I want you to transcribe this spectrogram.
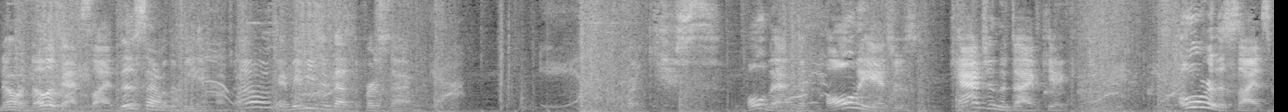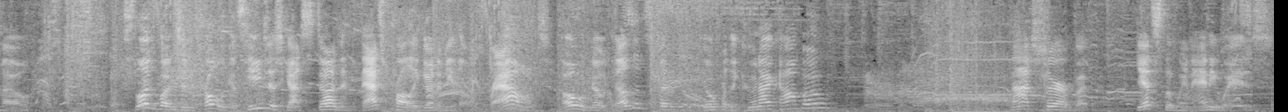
no, another bad slide. This time with a medium punch. Oh, okay, maybe he did that the first time. But yes, hold that with all the answers. Catching the dive kick. Over the side smo. Slugbug's in trouble because he just got stunned and that's probably going to be the round. Oh no, doesn't go for the kunai combo? Not sure, but gets the win anyways.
